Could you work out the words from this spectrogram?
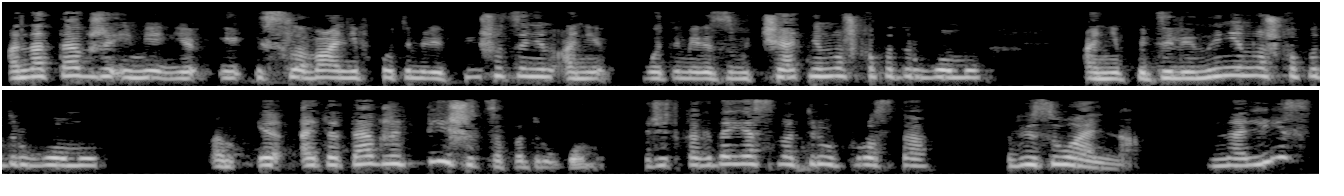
она также имеет, и слова они в какой-то мере пишутся, они в какой-то мере звучат немножко по-другому, они поделены немножко по-другому. Эм, это также пишется по-другому. Значит, когда я смотрю просто визуально на лист,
